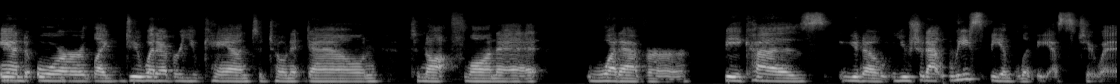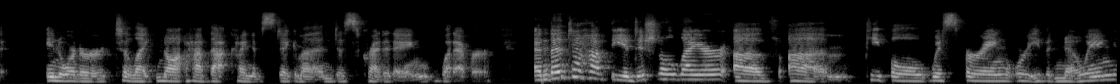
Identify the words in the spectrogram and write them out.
And or like do whatever you can to tone it down to not flaunt it whatever. Because you know you should at least be oblivious to it in order to like not have that kind of stigma and discrediting whatever and then to have the additional layer of um, people whispering or even knowing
